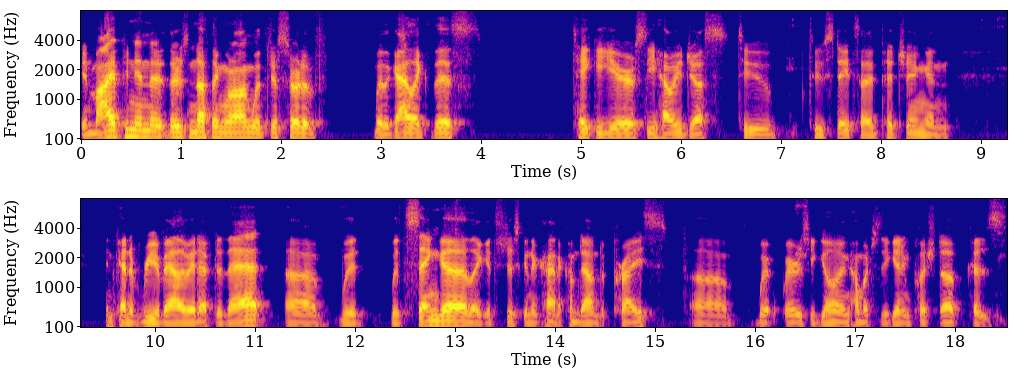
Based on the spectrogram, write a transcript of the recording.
in my opinion, there, there's nothing wrong with just sort of with a guy like this, take a year, see how he adjusts to to stateside pitching, and and kind of reevaluate after that. Uh, with with Senga, like it's just going to kind of come down to price. Uh, where, where is he going? How much is he getting pushed up? Because,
